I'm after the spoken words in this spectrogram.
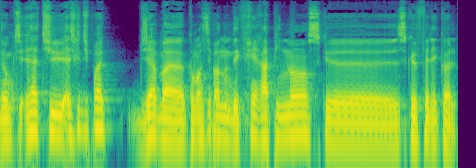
donc là, tu, est-ce que tu pourrais déjà bah, commencer par nous décrire rapidement ce que ce que fait l'école?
